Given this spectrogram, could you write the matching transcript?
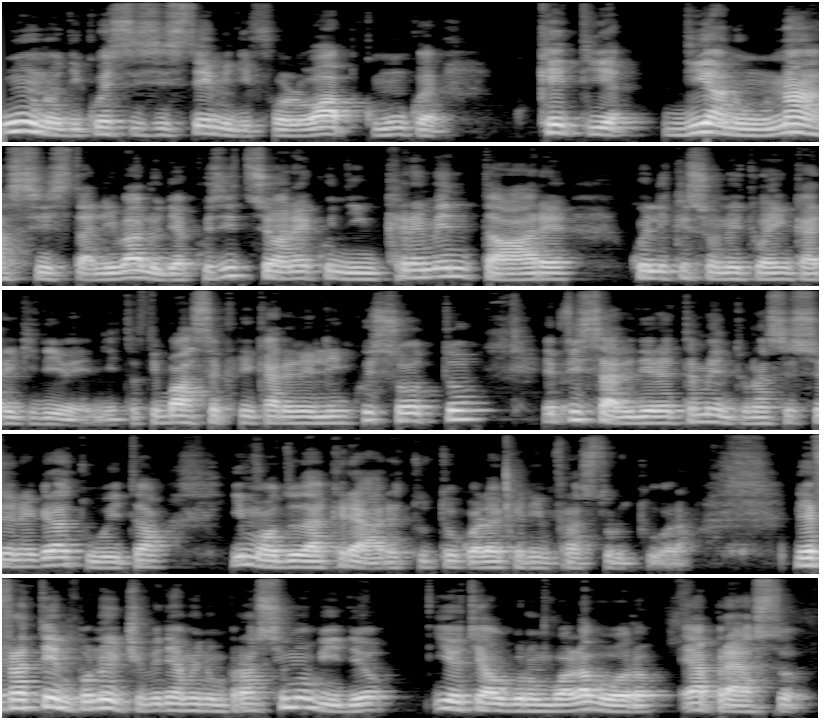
uno di questi sistemi di follow up comunque che ti diano un assist a livello di acquisizione quindi incrementare quelli che sono i tuoi incarichi di vendita. Ti basta cliccare nel link qui sotto e fissare direttamente una sessione gratuita in modo da creare tutto quello che è l'infrastruttura. Nel frattempo noi ci vediamo in un prossimo video, io ti auguro un buon lavoro e a presto!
